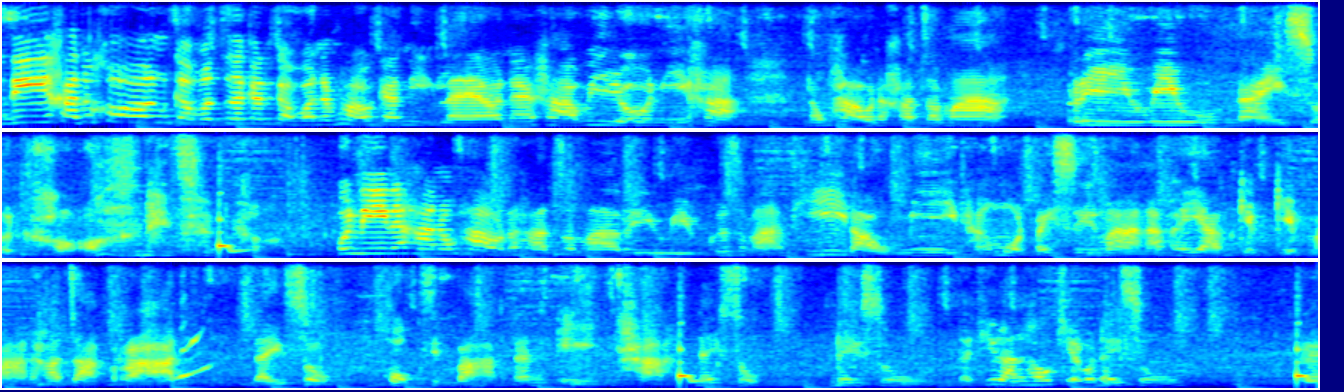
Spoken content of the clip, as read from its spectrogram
สดีค่ะทุกคนกลับมาเจอกันกับวันน้ำเผากันอีกแล้วนะคะวิดีโอนี้ค่ะ น้องเผานะคะจะมารีวิวในส่วนของในส่วนของวันนี้นะคะน้องเผานะคะจะมารีวิวเครื่องสำอางที่เรามีทั้งหมดไปซื้อมานะพยายามเก็บเก็บมานะคะ จากร้านไดโซ60 บาทนั่นเองค่ะไดโซไดโซแต่ที่ร้านเขาเขียนว่าไดโซแต่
